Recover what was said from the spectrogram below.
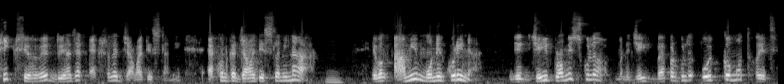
ঠিক সেভাবে দুই হাজার এক সালের জামাত ইসলামী এখনকার জামাত ইসলামী না। এবং আমি মনে করি না যে যেই প্রমিসগুলো মানে যেই ব্যাপারগুলো ঐক্যমত হয়েছে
